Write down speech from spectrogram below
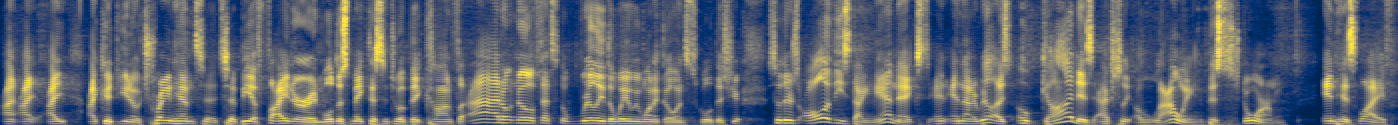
I, I, I could, you know, train him to, to be a fighter and we'll just make this into a big conflict. I don't know if that's the, really the way we want to go in school this year. So there's all of these dynamics. And, and then I realized, oh, God is actually allowing this storm in his life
